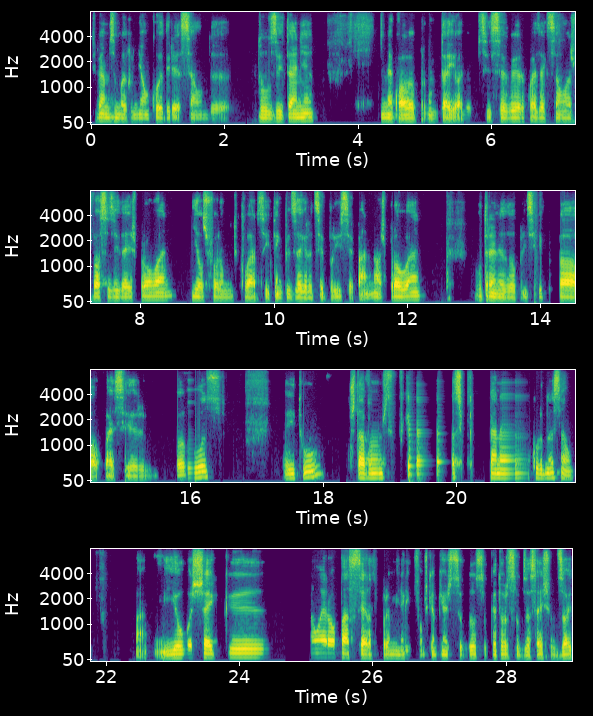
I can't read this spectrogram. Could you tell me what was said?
tivemos uma reunião com a direção de, do Lusitânia, na qual eu perguntei, olha, preciso saber quais é que são as vossas ideias para o ano, e eles foram muito claros e tenho que lhes agradecer por isso, epá, nós para o ano, o treinador principal vai ser Barroso, e tu gostávamos de ficar, ficar na coordenação. E eu achei que não era o passo certo para mim. Fomos campeões de sub-12, sub-14, sub-16, sub-18.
